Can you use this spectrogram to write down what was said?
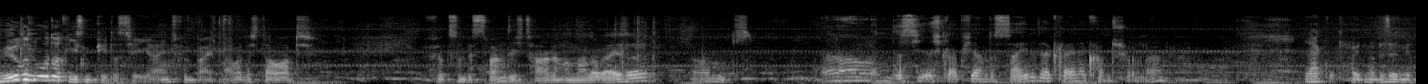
Möhren oder Riesenpetersilie, eins von beiden. Aber das dauert 14 bis 20 Tage normalerweise. Und äh, das hier, ich glaube hier an der Seite, der kleine kommt schon. Ne? Ja gut, heute mal ein bisschen mit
